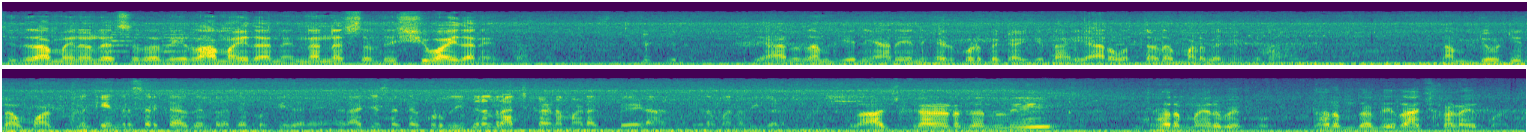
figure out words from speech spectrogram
ಸಿದ್ದರಾಮಯ್ಯನವ್ರ ಹೆಸರಲ್ಲಿ ರಾಮ ಇದ್ದಾನೆ, ನನ್ನ ಹೆಸರಲ್ಲಿ ಶಿವ ಇದ್ದಾನೆ ಅಂತ. ಯಾರು ನಮ್ಗೇನು ಯಾರು ಏನು ಹೇಳ್ಕೊಡ್ಬೇಕಾಗಿಲ್ಲ ಯಾರು ಒತ್ತಡ ಮಾಡಬೇಕಾಗಿಲ್ಲ. ನಮ್ಮ ಡ್ಯೂಟಿ ನಾವು ಮಾಡ್ತೀವಿ. ಕೇಂದ್ರ ಸರ್ಕಾರದಲ್ಲಿ ರಜೆ ಕೊಟ್ಟಿದ್ದಾರೆ. ರಾಜ್ಯ ಸರ್ಕಾರ ಕೊಡೋದು ಇದರಲ್ಲಿ ರಾಜಕಾರಣ ಮಾಡೋದು ಬೇಡ ಅಂತ ಮನವಿಗಳನ್ನು ಮಾಡಿ ರಾಜಕಾರಣದಲ್ಲಿ ಧರ್ಮ ಇರಬೇಕು. ಧರ್ಮದಲ್ಲಿ ರಾಜಕಾರಣ ಇರಬಾರ್ದು.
